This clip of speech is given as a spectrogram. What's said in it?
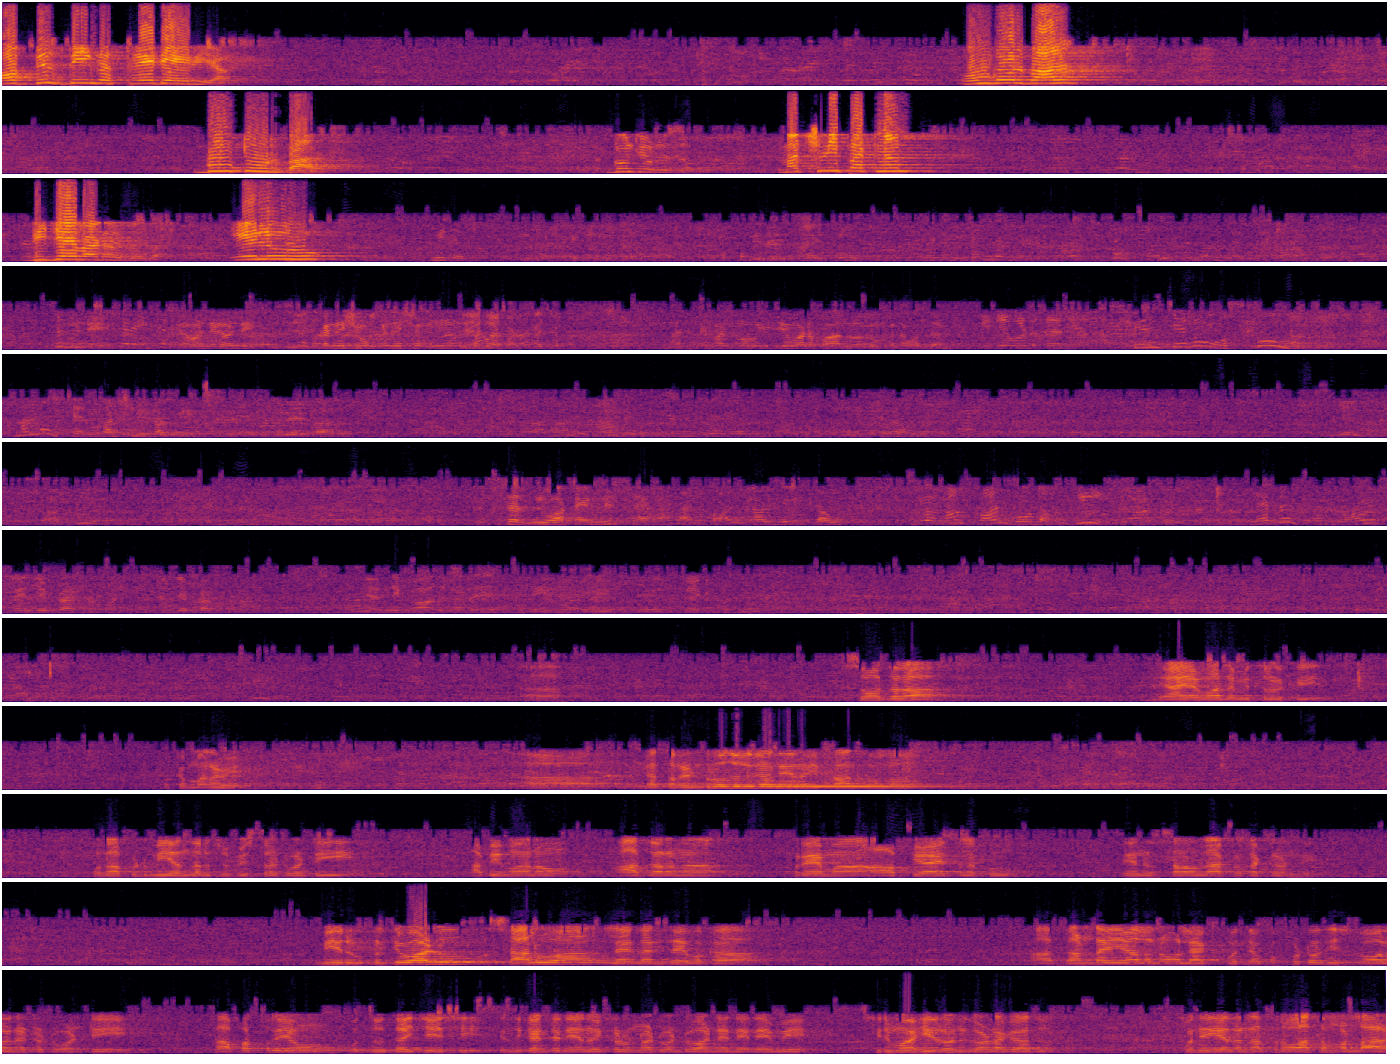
of this being a spread area. Ongol Bar, Guntur Bar, Guntur is over. Machilipatnam, Vijayawada is over. Eluru, ఏమండి ఏమండి ఒక్క నిమిషం ఒక్క నిమిషం ఉన్నారు నర్సీపట్నం విజయవాడ బాధ వాళ్ళు పిలవద్దండి పిలిచారు వస్తూ ఉన్నారు మళ్ళీ వచ్చారు Machilipatnam Sir, what I missed, I have, I'll call, you all wait down. You are not called, go down, please. Let us, నేను చెప్పేస్తాను నేను చెప్పేస్తాను ఇవన్నీ కాదు కానీ సోదర న్యాయవాద మిత్రులకి ఒక మనవి. గత రెండు రోజులుగా నేను ఈ ప్రాంతంలో ఉన్నప్పుడు మీ అందరూ చూపిస్తున్నటువంటి అభిమానం ఆదరణ ప్రేమ ఆప్యాయతలకు నేను సర్వదా కృతజ్ఞుడిని మీరు ప్రతి వాళ్ళు శాలువా లేదంటే ఒక ఆ దండయ్యాలనో లేకపోతే ఒక ఫోటో తీసుకోవాలనేటటువంటి తాపత్రయం వద్దు దయచేసి. ఎందుకంటే నేను ఇక్కడ ఉన్నటువంటి వాడిని నేనేమి సినిమా హీరోని కూడా కాదు. కొన్ని ఏదన్నా తర్వాత మళ్ళా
